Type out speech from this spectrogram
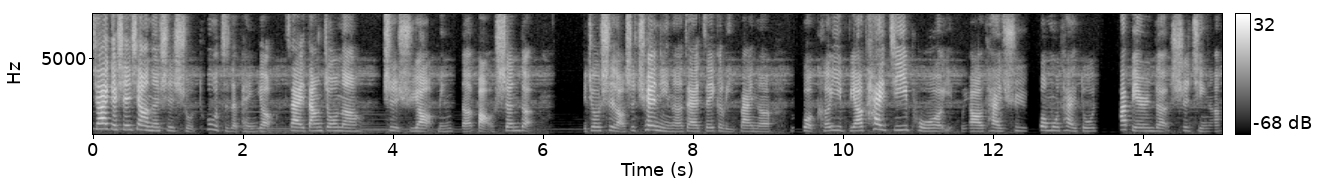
下一个生肖呢是属兔子的朋友，在当中呢是需要明德保身的，也就是老师劝你呢，在这个礼拜呢。如果可以，不要太鸡婆，也不要太去过目太多，他别人的事情呢，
